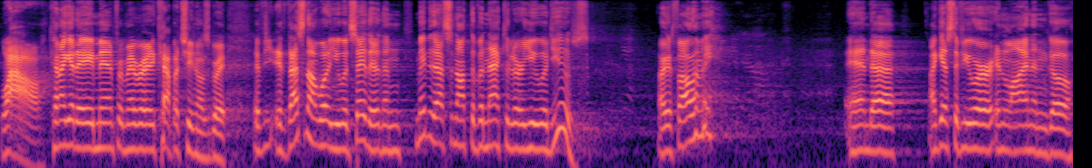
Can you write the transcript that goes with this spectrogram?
wow, can I get an amen from everybody? Cappuccino is great. If, if that's not what you would say there, then maybe that's not the vernacular you would use. Are you following me? And uh, I guess if you were in line and go,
